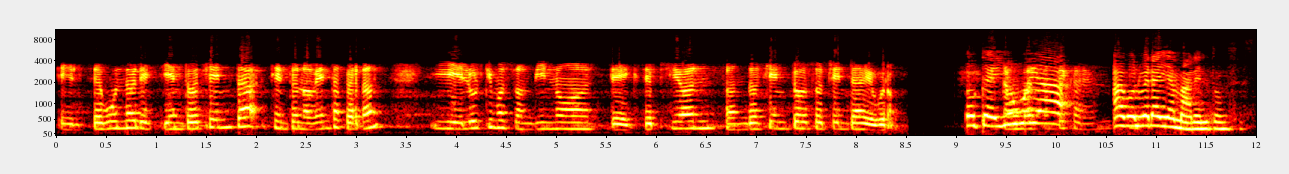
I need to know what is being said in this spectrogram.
el segundo de 180, 190, perdón, y el último son vinos de excepción, son 280 euros. Ok, yo voy a, volver a llamar entonces.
